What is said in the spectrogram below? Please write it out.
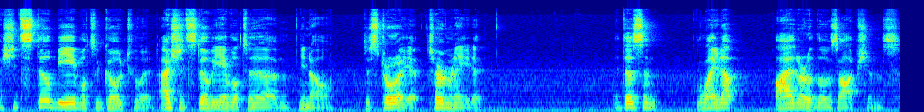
I should still be able to go to it. I should still be able to, um, you know, destroy it, terminate it. It doesn't light up either of those options.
